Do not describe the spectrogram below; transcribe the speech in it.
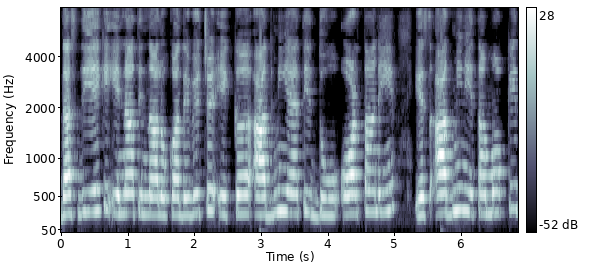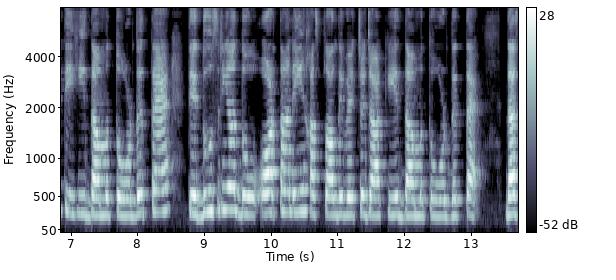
ਦੱਸ ਦਈਏ ਕਿ ਇਹਨਾਂ ਤਿੰਨਾਂ ਲੋਕਾਂ ਦੇ ਵਿੱਚ ਇੱਕ ਆਦਮੀ ਹੈ ਤੇ ਦੋ ਔਰਤਾਂ ਨੇ। ਇਸ ਆਦਮੀ ਨੇ ਤਾਂ ਮੌਕੇ ਤੇ ਹੀ ਦਮ ਤੋੜ ਦਿੱਤਾ ਹੈ ਤੇ ਦੂਸਰੀਆਂ ਦੋ ਔਰਤਾਂ ਨੇ ਹਸਪਤਾਲ ਦੇ ਵਿੱਚ ਜਾ ਕੇ ਦਮ ਤੋੜ ਦਿੱਤਾ ਹੈ। ਦੱਸ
